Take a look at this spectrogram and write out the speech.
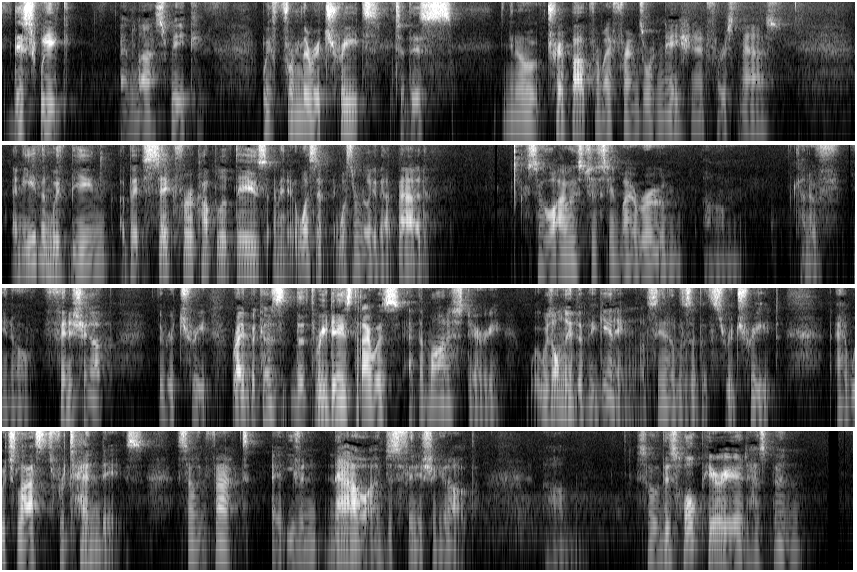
this week and last week, with, from the retreat to this, you know, trip up for my friend's ordination at First Mass, and even with being a bit sick for a couple of days, I mean, it wasn't it wasn't really that bad. So I was just in my room, um, kind of, you know, finishing up the retreat, right? Because the three days that I was at the monastery, it was only the beginning of St. Elizabeth's retreat, uh, which lasts for 10 days. So, in fact, uh, even now, I'm just finishing it up. Um, so, this whole period has been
